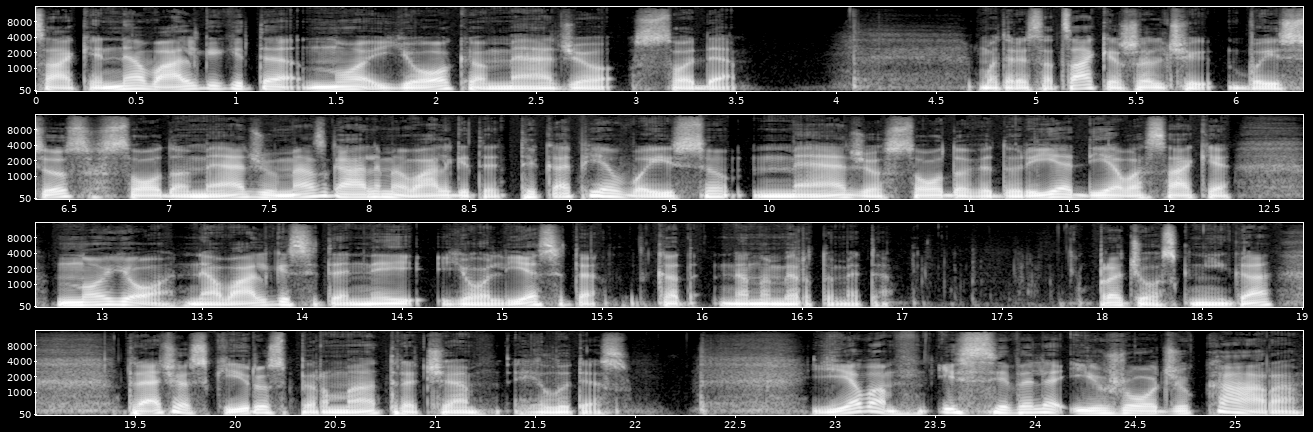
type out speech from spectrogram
sakė, nevalgykite nuo jokio medžio sode? Moteris atsakė žalčiui, vaisius sodo medžių mes galime valgyti tik apie vaisių medžio sodo viduryje. Dievas sakė, nuo jo nevalgysite, nei jo liesite, kad nenumirtumėte. Pradžios knyga, trečias skyrius, pirma, trečia eilutės. Jėva įsivelia į žodžių karą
